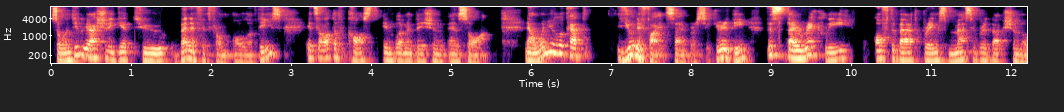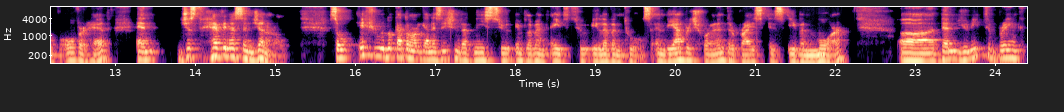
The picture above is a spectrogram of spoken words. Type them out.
So until you actually get to benefit from all of these, it's a lot of cost, implementation, and so on. Now, when you look at unified cybersecurity, this directly off the bat brings massive reduction of overhead and just heaviness in general. So if you look at an organization that needs to implement eight to 11 tools, and the average for an enterprise is even more, uh, then you need to bring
